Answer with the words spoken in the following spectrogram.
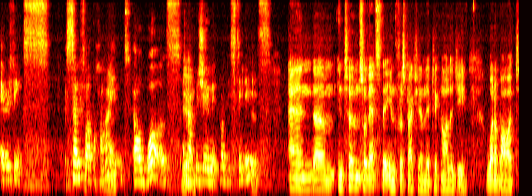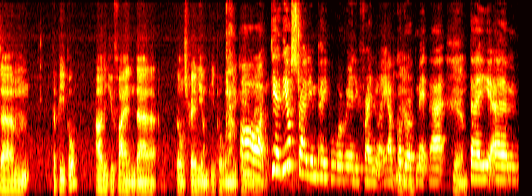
everything's so far behind, or was, and I Yeah. presume it probably still is. And um, in terms, so that's the infrastructure and the technology. What about um, the people? How did you find uh, the Australian people when you came? Oh, in? yeah, the Australian people were really friendly. I've got Yeah. to admit that. yeah, they um,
